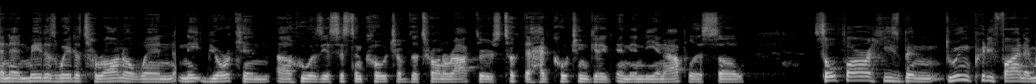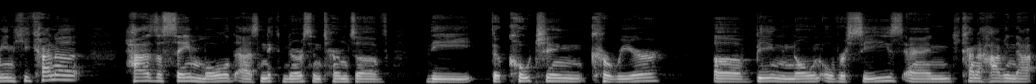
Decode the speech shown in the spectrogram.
And then made his way to Toronto when Nate Bjorkgren, uh, who was the assistant coach of the Toronto Raptors, took the head coaching gig in Indianapolis. So, so far, he's been doing pretty fine. I mean, he kind of has the same mold as Nick Nurse in terms of the the coaching career of being known overseas and kind of having that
